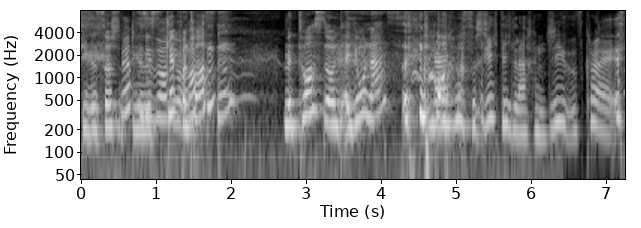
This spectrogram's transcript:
Dieses, Social, Dürfen die dieses so Clip von machen? Thorsten mit Thorsten und äh, Jonas. Nein, ich musste richtig lachen. Jesus Christ.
